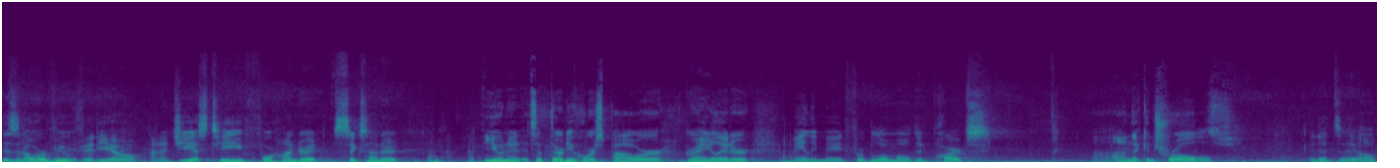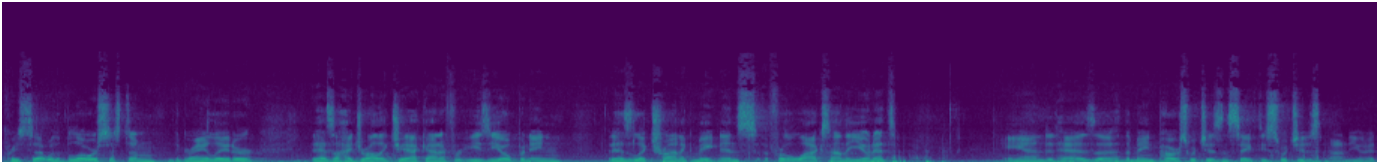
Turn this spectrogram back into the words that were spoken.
This is an overview video on a GST 400 600 unit. It's a 30 horsepower granulator, mainly made for blow molded parts. Uh, on the controls, it's all preset with a blower system, the granulator. It has a hydraulic jack on it for easy opening. It has electronic maintenance for the locks on the unit and it has uh, the main power switches and safety switches on the unit.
